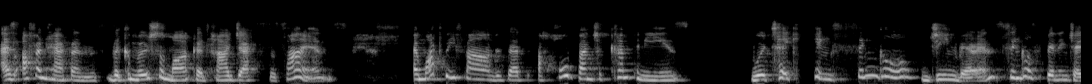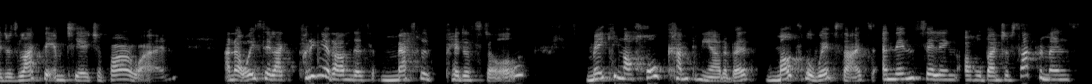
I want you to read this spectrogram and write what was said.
as often happens, the commercial market hijacks the science. And what we found is that a whole bunch of companies were taking single gene variants, single spelling changes, like the MTHFR one, and I always say, like, putting it on this massive pedestal making a whole company out of it, multiple websites, and then selling a whole bunch of supplements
